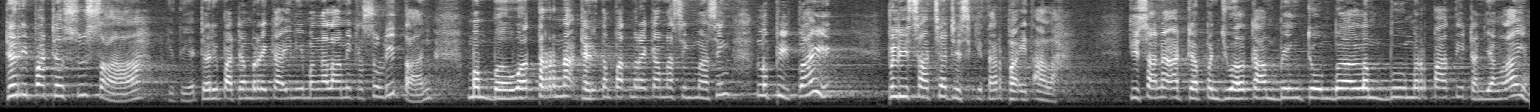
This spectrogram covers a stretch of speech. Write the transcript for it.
Daripada susah, gitu ya, daripada mereka ini mengalami kesulitan membawa ternak dari tempat mereka masing-masing, lebih baik beli saja di sekitar bait Allah. Di sana ada penjual kambing, domba, lembu, merpati, dan yang lain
